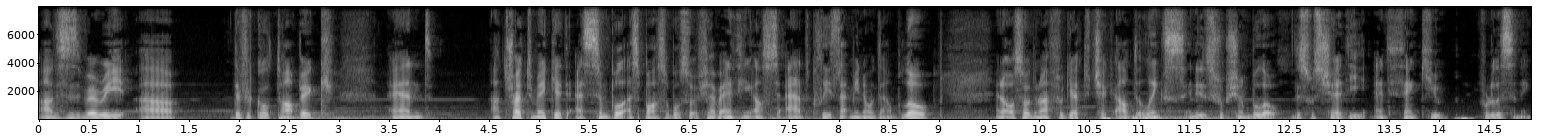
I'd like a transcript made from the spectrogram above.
Uh, this is a very uh, difficult topic and I'll try to make it as simple as possible. So if you have anything else to add, please let me know down below. And also do not forget to check out the links in the description below. This was Shadi and thank you for listening.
